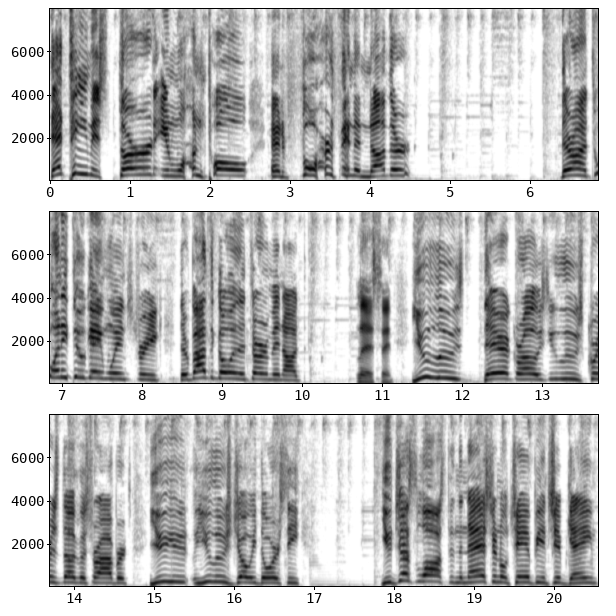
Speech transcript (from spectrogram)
That team is third in one poll and fourth in another. They're on a 22-game win streak. They're about to go in the tournament on... Listen, you lose Derrick Rose, you lose Chris Douglas Roberts, you, you, you lose Joey Dorsey. You just lost in the national championship game,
